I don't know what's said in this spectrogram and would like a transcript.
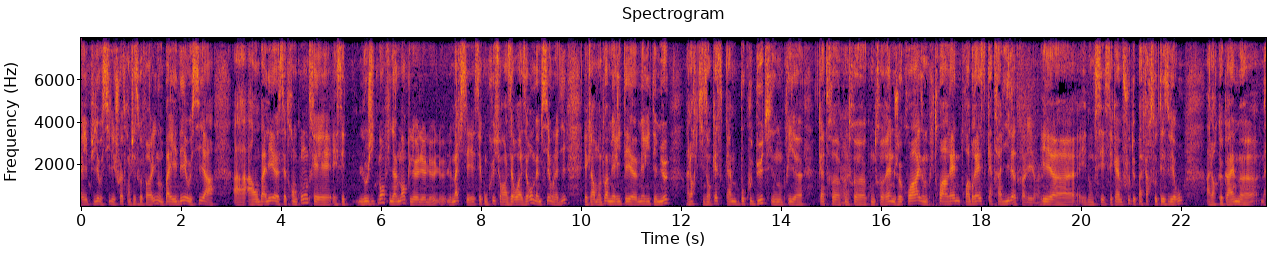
et puis aussi les choix de Francesco Farelli n'ont pas aidé aussi à, emballer cette rencontre et, c'est logiquement finalement que le match s'est conclu sur un 0 à 0 même si on l'a dit les Clermontois méritaient, méritaient mieux alors qu'ils encaissent quand même beaucoup de buts. Ils en ont pris 4 euh, euh, contre, contre Rennes, je crois. Ils en ont pris 3 à Rennes, 3 à Brest, 4 à Lille. et, euh, et, donc c'est quand même fou de ne pas faire sauter ce verrou, alors que quand même, bah,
